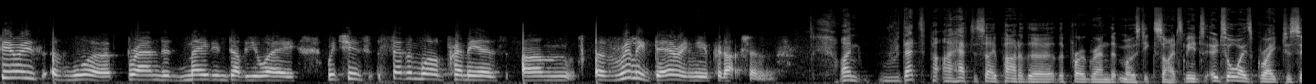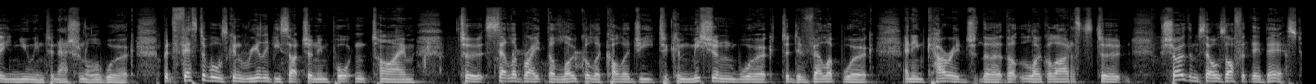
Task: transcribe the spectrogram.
series of work branded Made in WA, which is seven world premieres um, of really daring new productions. I'm, that's, I have to say, part of the, the program that most excites me. It's, it's always great to see new international work, but festivals can really be such an important time to celebrate the local ecology, to commission work, to develop work, and encourage the, the local artists to show themselves off at their best.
